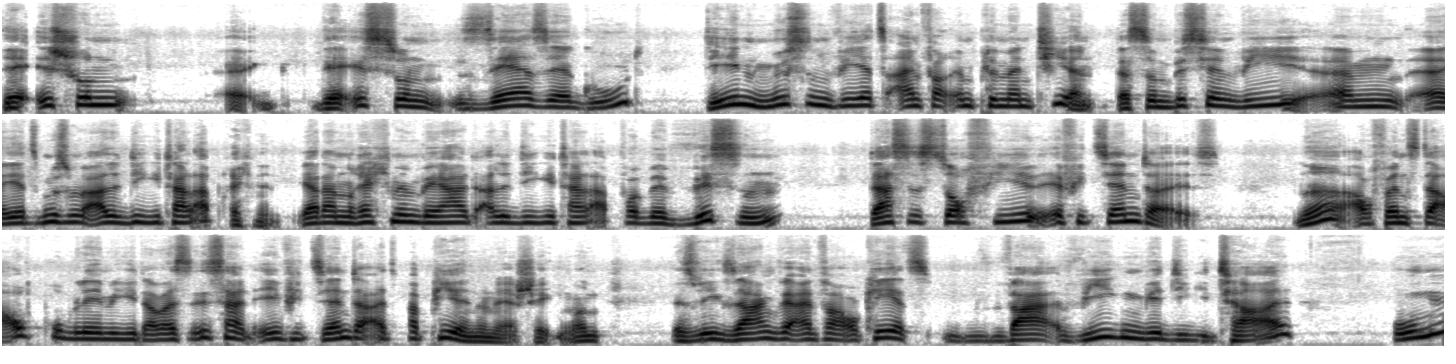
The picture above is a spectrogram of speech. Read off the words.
der ist schon, äh, der ist schon sehr, sehr gut. Den müssen wir jetzt einfach implementieren. Das ist so ein bisschen wie, ähm, äh, jetzt müssen wir alle digital abrechnen. Ja, dann rechnen wir halt alle digital ab, weil wir wissen, dass es doch viel effizienter ist. Ne? Auch wenn es da auch Probleme gibt, aber es ist halt effizienter als Papier hin und her schicken. Und deswegen sagen wir einfach, okay, jetzt wiegen wir digital, um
